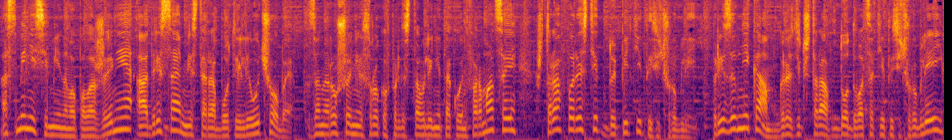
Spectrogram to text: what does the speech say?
о смене семейного положения, адреса, места работы или учебы. За нарушение сроков предоставления такой информации штраф вырастет до 5 тысяч рублей. Призывникам грозит штраф до 20 тысяч рублей рублей,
